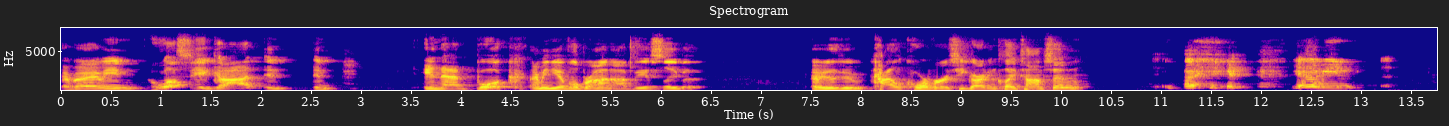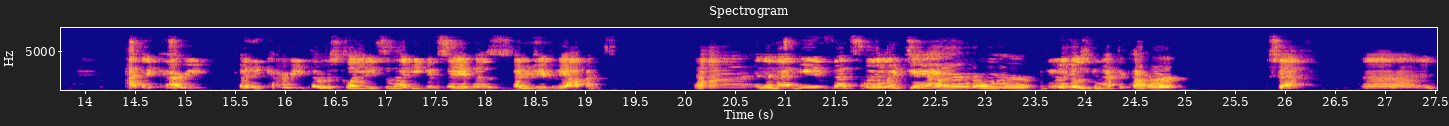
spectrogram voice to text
I mean, who else do you got in in in that book? I mean, you have LeBron, obviously, but. Uh, Kyle Korver is he guarding Klay Thompson? I, yeah, I mean, I think Kyrie. I think Kyrie covers Klay so that he can save his energy for the offense. Uh, and then that means that someone like JR or who knows is going to have to cover Steph, um,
